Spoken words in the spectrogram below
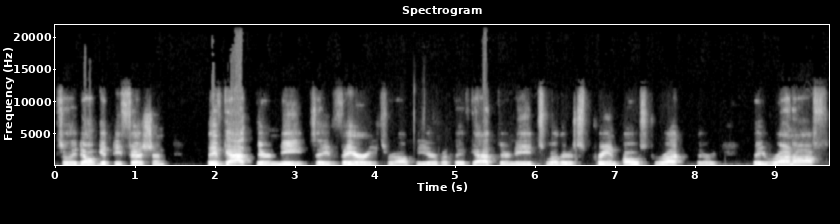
so they don't get deficient, they've got their needs. They vary throughout the year, but they've got their needs, whether it's pre and post rut, they they run off,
